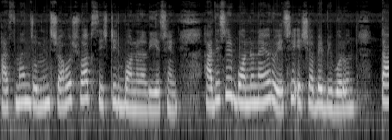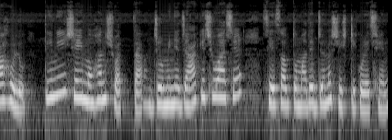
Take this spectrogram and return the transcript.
আসমান, জমিন সহ সব সৃষ্টির বর্ণনা দিয়েছেন। হাদিসের বর্ণনায়ও রয়েছে এসবের বিবরণ। তা হলো তিনি সেই মহান সত্তা, জমিনে যা কিছু আছে, সেসব তোমাদের জন্য সৃষ্টি করেছেন।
